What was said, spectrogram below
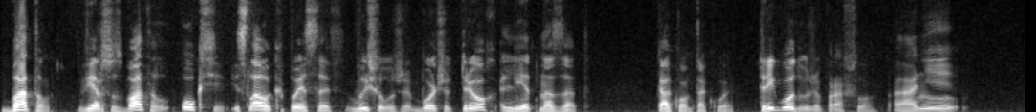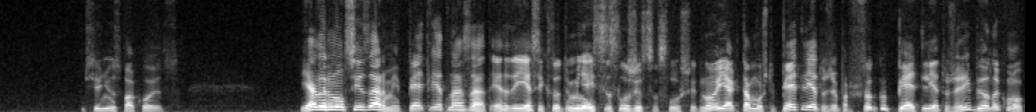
Батл versus Battle Окси и Слава КПСС вышел уже больше трех лет назад. Как вам такое? Три года уже прошло, а они все не успокоятся. Я вернулся из армии пять лет назад. Это если кто-то меня из сослуживцев слушает. Но я к тому, что пять лет уже прошло. Что такое пять лет? Уже ребенок мог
